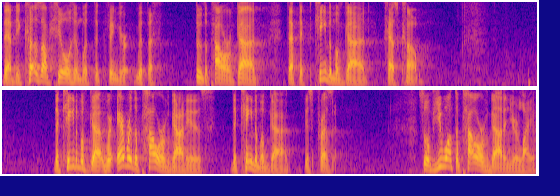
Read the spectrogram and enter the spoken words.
that because I've healed him with the finger, with the, through the power of God, that the kingdom of God has come. The kingdom of God, wherever the power of God is, the kingdom of God is present. So if you want the power of God in your life,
